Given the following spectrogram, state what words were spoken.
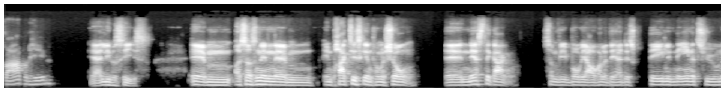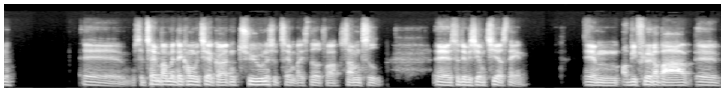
svare på det hele. Ja, lige præcis. Øhm, og så sådan en, øhm, en praktisk information. Øh, næste gang, som vi, hvor vi afholder det her, det, det er egentlig den 21. Øh, september, men det kommer vi til at gøre den 20. september i stedet for samme tid. Øh, så det vil sige om tirsdagen. Øhm, og vi flytter bare øh,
